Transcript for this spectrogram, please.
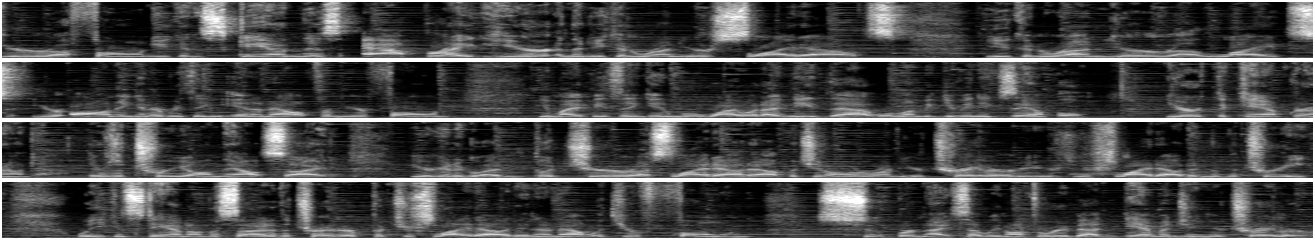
your uh, phone, you can scan this app right here, and then you can run your slide outs. You can run your uh, lights, your awning, and everything in and out from your phone. You might be thinking, well, why would I need that? Well, let me give you an example. You're at the campground. There's a tree on the outside. You're going to go ahead and put your uh, slide out out, but you don't want to run your trailer, your, your slide out into the tree. Well, you can stand on the side of the trailer, put your slide out in and out with your phone. Super nice. That way you don't have to worry about damaging your trailer.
